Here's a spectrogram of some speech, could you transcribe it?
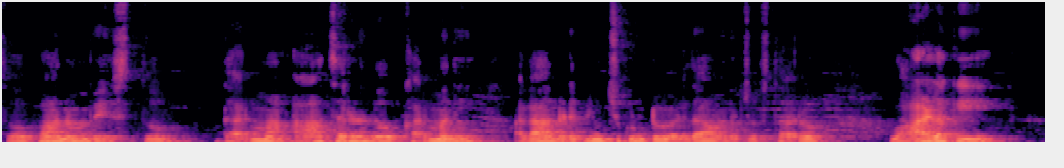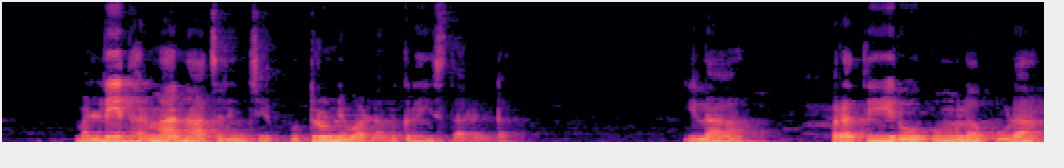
సోపానం వేస్తూ ధర్మ ఆచరణలో కర్మని అలా నడిపించుకుంటూ వెళదామని చూస్తారో వాళ్ళకి మళ్ళీ ధర్మాన్ని ఆచరించే పుత్రుణ్ణి వాళ్ళు అనుగ్రహిస్తారంట. ఇలా ప్రతి రూపంలో కూడా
